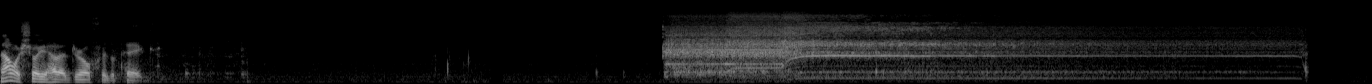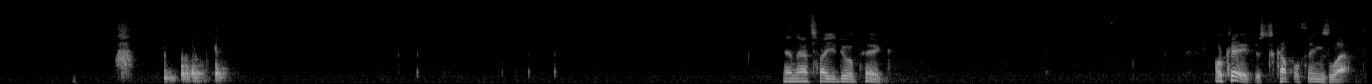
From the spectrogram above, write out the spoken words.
Now we'll show you how to drill for the peg. And that's how you do a pig. Okay, just a couple things left.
